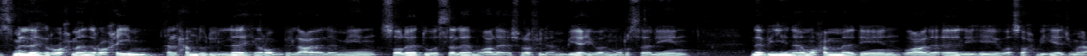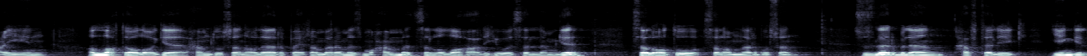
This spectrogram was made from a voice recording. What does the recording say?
بسم الله الرحمن الرحيم الحمد لله رب العالمين صلاة والسلام على أشرف الأنبياء والمرسلين نبينا محمد وعلى آله وصحبه أجمعين alloh taologa hamdu sanolar payg'ambarimiz muhammad sollallohu alayhi vasallamga salotu salomlar bo'lsin sizlar bilan haftalik yengil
